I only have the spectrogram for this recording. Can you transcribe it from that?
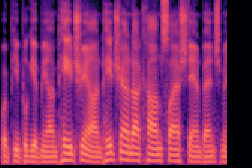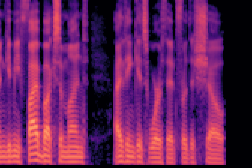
what people give me on Patreon. Patreon.com slash Dan Benjamin. Give me five bucks a month. I think it's worth it for the show.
